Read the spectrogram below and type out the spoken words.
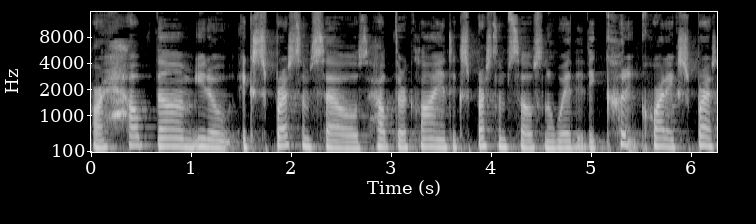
or help them, you know, express themselves, help their clients express themselves in a way that they couldn't quite express.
